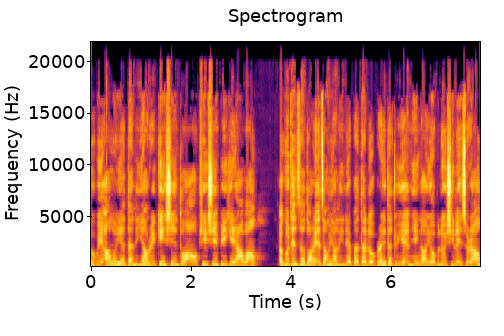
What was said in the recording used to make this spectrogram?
လိုပဲအားလုံးရဲ့တန်တရားတွေကင်းရှင်းသွားအောင်ဖြည့်ရှင်းပေးခဲ့တာပါ။အခုတင်ဆက်သွားတဲ့အကြောင်းအရာလေးနဲ့ပတ်သက်လို့ပရိသတ်တွေရဲ့အမြင်ကရောဘယ်လိုရှိလဲဆိုတော့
